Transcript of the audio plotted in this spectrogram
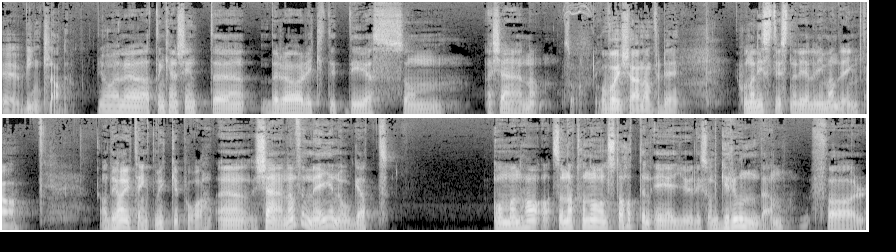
eh, vinklad. Ja, eller att den kanske inte berör riktigt det som är kärnan. Så. Och vad är kärnan för dig? Journalistiskt när det gäller invandring? Ja. Ja, det har jag ju tänkt mycket på. Eh, kärnan för mig är nog att om man har, så nationalstaten är ju liksom grunden för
